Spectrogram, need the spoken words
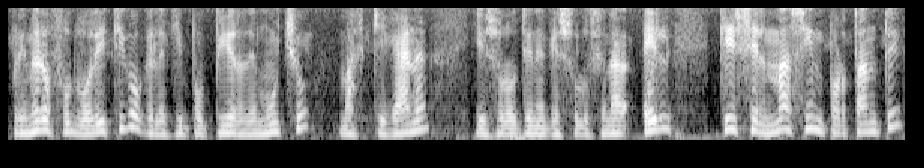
primero futbolístico, que el equipo pierde mucho, más que gana, y eso lo tiene que solucionar él, que es el más importante,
